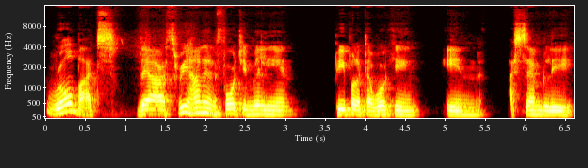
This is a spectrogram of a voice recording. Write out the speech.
robots, there are 340 million people that are working in assembly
